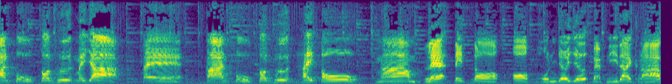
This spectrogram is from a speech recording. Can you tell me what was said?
การปลูกต้นพืชไม่ยาก แต่การปลูกต้นพืชให้โต งาม และติดดอกออกผลเยอะๆ แบบนี้ได้ครับ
